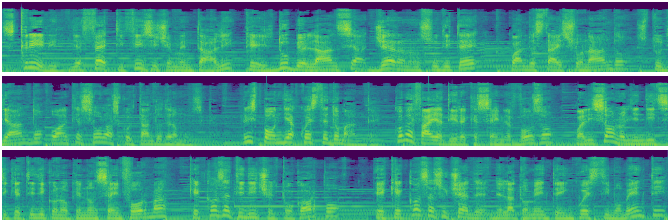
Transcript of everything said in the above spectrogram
Scrivi gli effetti fisici e mentali che il dubbio e l'ansia generano su di te quando stai suonando, studiando o anche solo ascoltando della musica. Rispondi a queste domande. Come fai a dire che sei nervoso? Quali sono gli indizi che ti dicono che non sei in forma? Che cosa ti dice il tuo corpo? E che cosa succede nella tua mente in questi momenti?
